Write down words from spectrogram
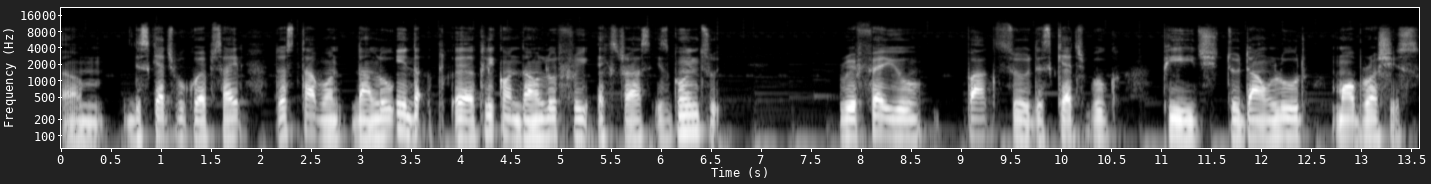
um, the sketchbook website. Just tap on download uh, click on download free extras. It's going to refer you back to the sketchbook page to download more brushes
